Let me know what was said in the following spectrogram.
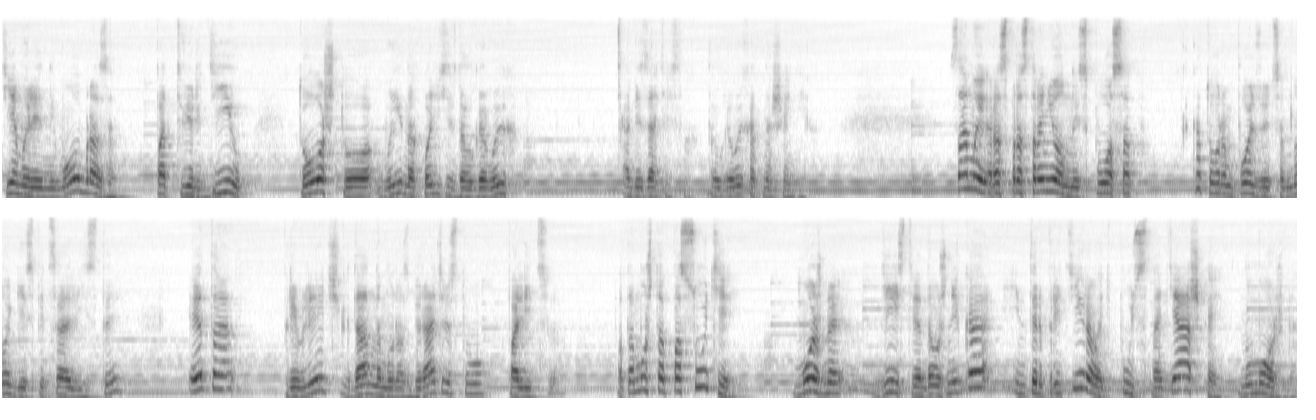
тем или иным образом подтвердил то, что вы находитесь в долговых обязательствах, долговых отношениях. Самый распространенный способ которым пользуются многие специалисты, это привлечь к данному разбирательству полицию. Потому что по сути можно действия должника интерпретировать, пусть с натяжкой, но можно,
